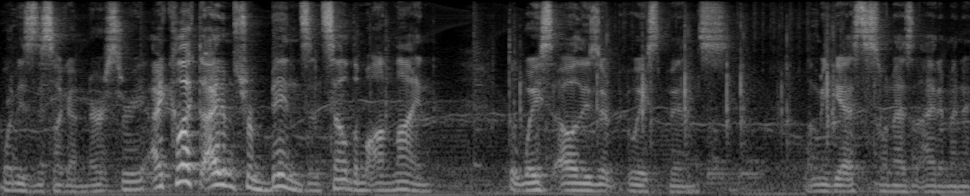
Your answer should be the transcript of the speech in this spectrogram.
What is this, like a nursery? I collect items from bins and sell them online. The waste, oh, these are waste bins. Let me guess, this one has an item in it.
